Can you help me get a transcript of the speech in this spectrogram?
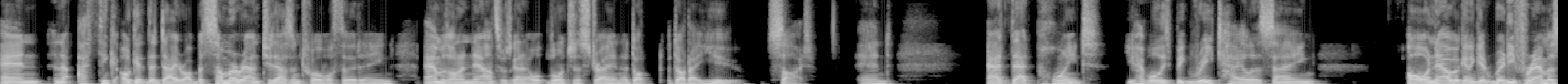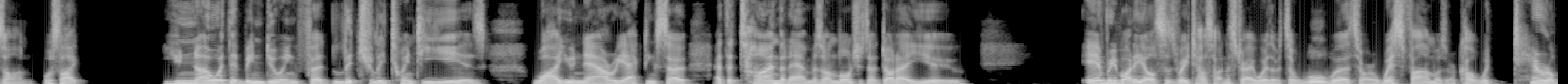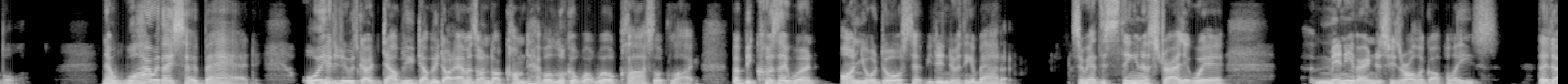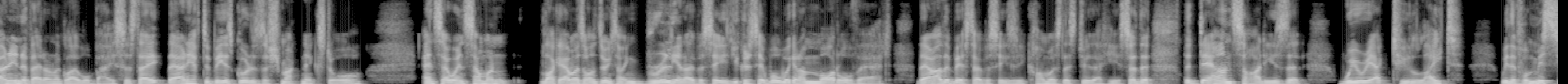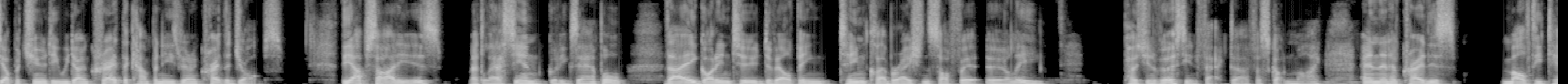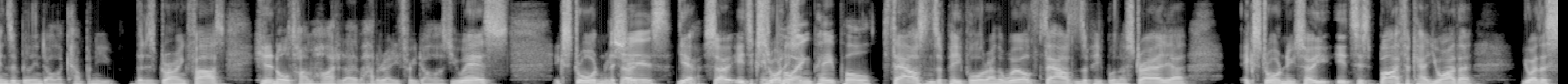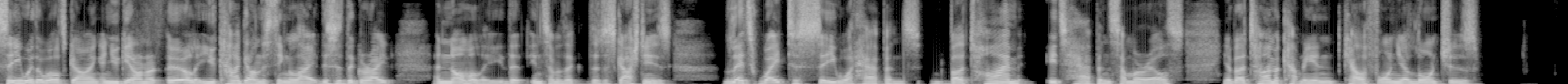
And, and I think I'll get the date right, but somewhere around 2012 or 13, Amazon announced it was going to launch an Australian a .au site. And at that point, you have all these big retailers saying, oh, now we're going to get ready for Amazon. Well, it's like, you know what they've been doing for literally 20 years. Why are you now reacting? So at the time that Amazon launches .au, everybody else's retail site in Australia, whether it's a Woolworths or a Wesfarmers or a Coles, were terrible. Now, why were they so bad? All you had to do was go www.amazon.com to have a look at what world class looked like. But because they weren't on your doorstep, you didn't do anything about it. So we had this thing in Australia where many of our industries are oligopolies. They don't innovate on a global basis. They, they only have to be as good as the schmuck next door. And so when someone like Amazon's doing something brilliant overseas, you could said, well, we're going to model that. They are the best overseas e-commerce. Let's do that here. So the, the downside is that we react too late. We therefore miss the opportunity. We don't create the companies. We don't create the jobs. The upside is Atlassian, good example. They got into developing team collaboration software early, post university, in fact, uh, for Scott and Mike, and then have created this multi tens of billion dollar company that is growing fast, hit an all time high at over $183 US. Extraordinary. The so, shares. Yeah. So it's extraordinary. Employing people. Thousands of people around the world, thousands of people in Australia. Extraordinary. So it's this bifurcate. You either you either see where the world's going and you get on it early. You can't get on this thing late. This is the great anomaly that in some of the, the discussion is let's wait to see what happens. By the time it's happened somewhere else. You know, by the time a company in California launches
